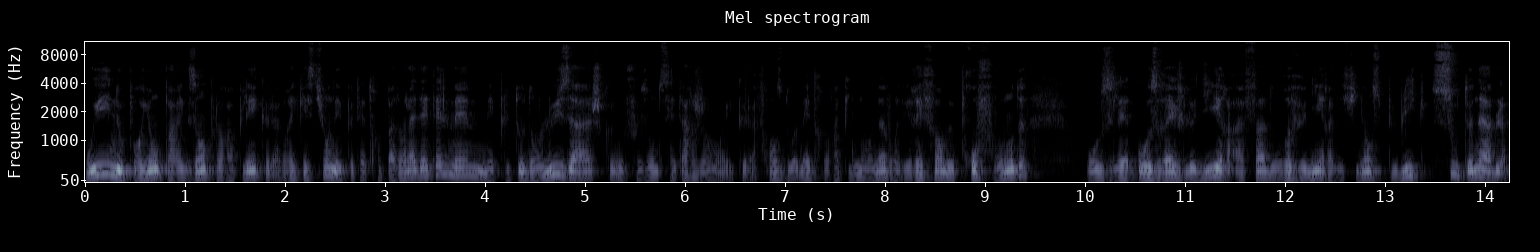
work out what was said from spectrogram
Oui, nous pourrions par exemple rappeler que la vraie question n'est peut-être pas dans la dette elle-même, mais plutôt dans l'usage que nous faisons de cet argent et que la France doit mettre rapidement en œuvre des réformes profondes, oserais-je le dire, afin de revenir à des finances publiques soutenables.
